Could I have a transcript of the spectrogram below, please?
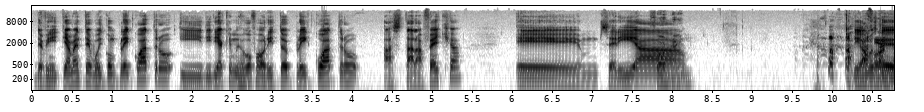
definitivamente voy con Play 4 y diría que mi juego favorito de Play 4 hasta la fecha eh, sería... Fortnite. Digamos que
